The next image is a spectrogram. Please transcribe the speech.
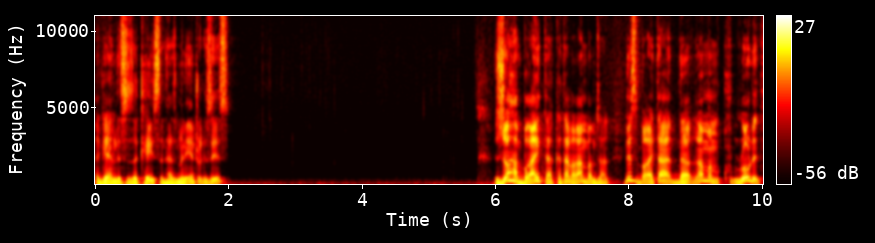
Again, this is a case that has many intricacies. זו הברייתא, כתב הרמב"ם ז"ל. This ברייתא, the Rambam wrote it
